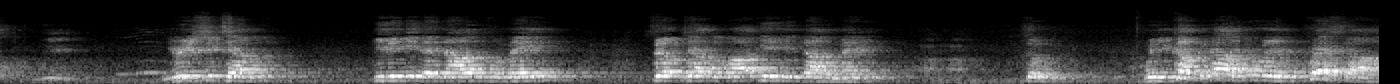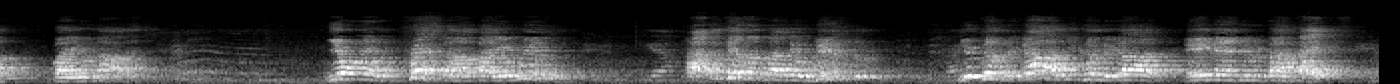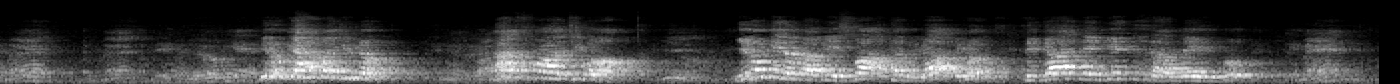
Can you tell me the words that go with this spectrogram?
You read six chapters, he didn't get that knowledge from man. Seven chapter Mark, he didn't get knowledge from man. So, when you come to God, you don't impress God by your knowledge. You don't impress God by your wisdom. Yeah. I don't care nothing about your wisdom. You come to God, you come to God, amen, through by faith. Yeah. You don't care how much you know, how smart you are. You don't get nothing about being smart coming to God because, see, God didn't get this out of man's book.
